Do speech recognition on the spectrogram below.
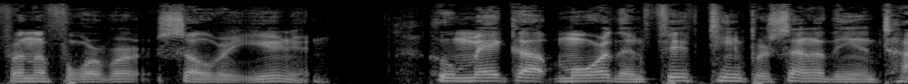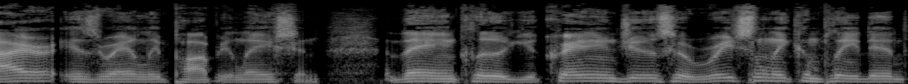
from the former Soviet Union, who make up more than 15% of the entire Israeli population. They include Ukrainian Jews who recently completed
